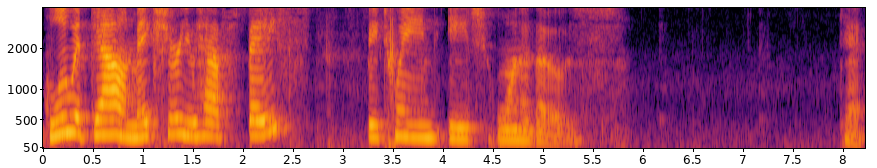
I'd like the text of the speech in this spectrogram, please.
glue it down, make sure you have space between each one of those. Okay.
